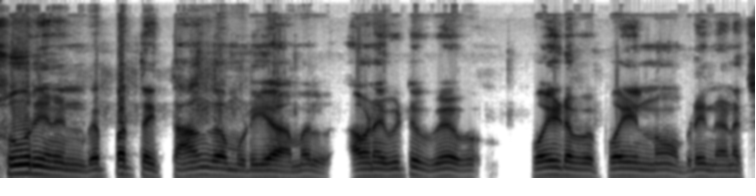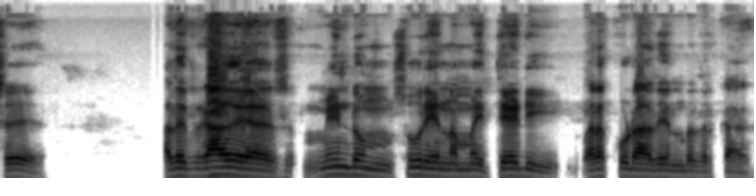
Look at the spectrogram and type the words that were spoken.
சூரியனின் வெப்பத்தை தாங்க முடியாமல் அவனை விட்டு போயிட போயிடணும் அப்படின்னு நினச்சி அதற்காக மீண்டும் சூரியன் நம்மை தேடி வரக்கூடாது என்பதற்காக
